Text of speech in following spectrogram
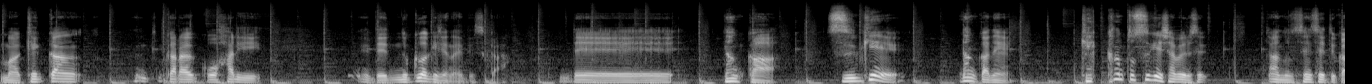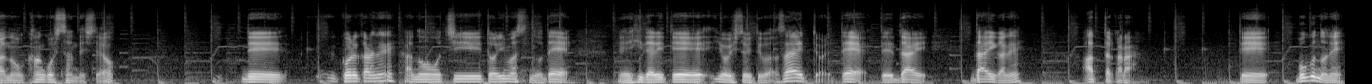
まあ血管からこう針で抜くわけじゃないですか。でなんかすげえなんかね血管とすげえ喋るせあの先生っていうかあの看護師さんでしたよ。でこれからね、あの、血取りますので、えー、左手用意しといてくださいって言われて、で、台、台がね、あったから、で、僕のね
